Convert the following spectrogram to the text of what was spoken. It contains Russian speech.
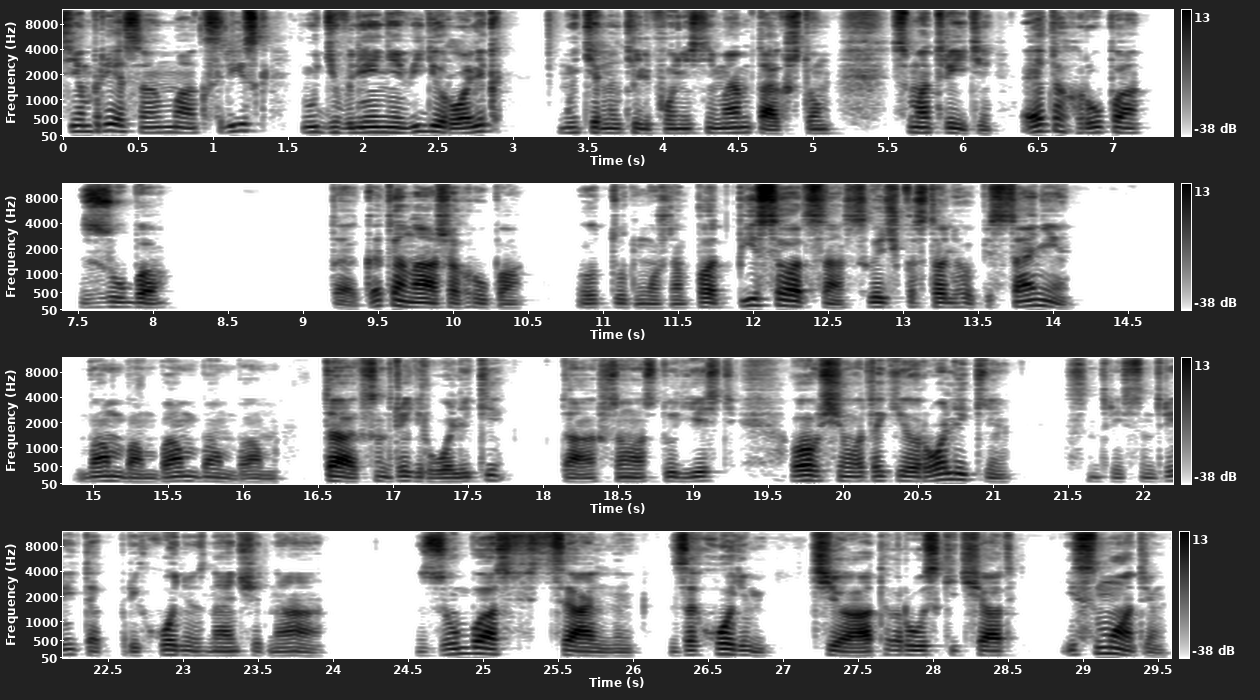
Всем привет, с вами Макс Риск. Удивление, видеоролик. Мы теперь на телефоне снимаем так, что смотрите, это группа Зуба. Так, это наша группа. Вот тут можно подписываться, ссылочка оставлю в описании. Бам-бам-бам-бам-бам. Так, смотреть ролики. Так, что у нас тут есть? В общем, вот такие ролики. Смотри, смотри, так, приходим, значит, на Зуба официальный. Заходим в чат, русский чат и смотрим.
